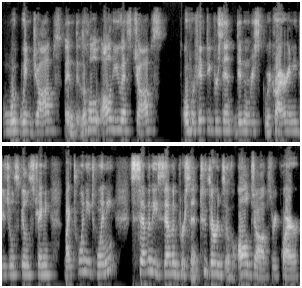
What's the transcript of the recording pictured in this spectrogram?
w- when jobs and the whole all us jobs over 50% didn't re- require any digital skills training. By 2020, 77%, two thirds of all jobs require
